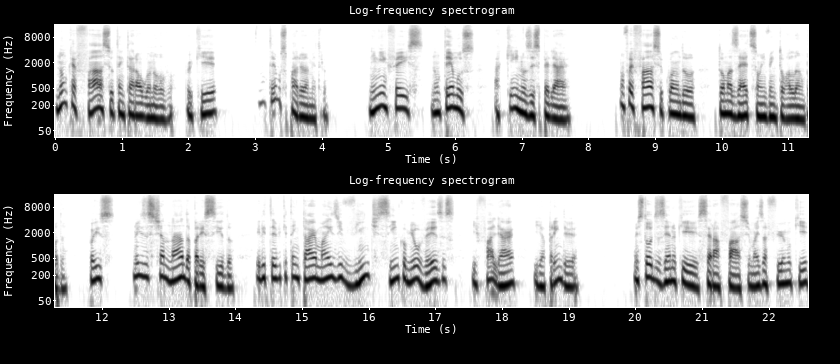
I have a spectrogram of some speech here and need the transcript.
Nunca é fácil tentar algo novo, porque não temos parâmetro. Ninguém fez, não temos a quem nos espelhar. Não foi fácil quando Thomas Edison inventou a lâmpada, pois não existia nada parecido. Ele teve que tentar mais de 25 mil vezes e falhar e aprender. Não estou dizendo que será fácil, mas afirmo que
